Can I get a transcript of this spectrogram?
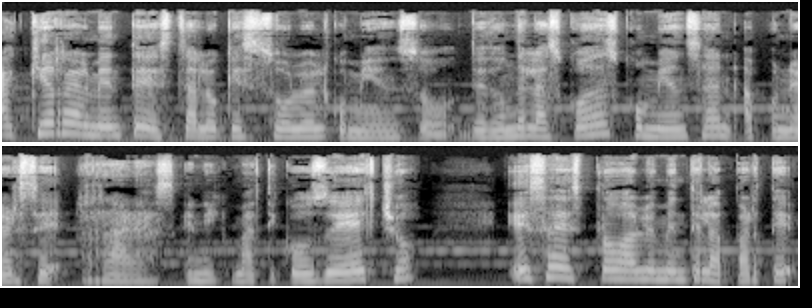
Aquí realmente está lo que es solo el comienzo, de donde las cosas comienzan a ponerse raras, enigmáticos. De hecho, esa es probablemente la parte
